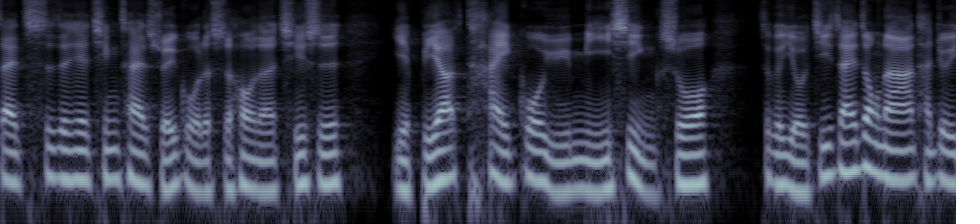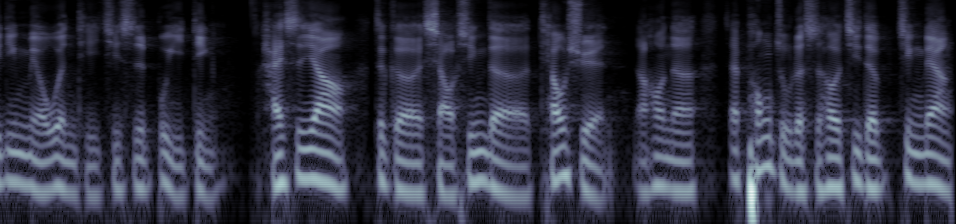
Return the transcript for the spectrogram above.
在吃这些青菜水果的时候呢，其实。也不要太过于迷信，说这个有机栽种呢，它就一定没有问题。其实不一定，还是要这个小心的挑选。然后呢，在烹煮的时候，记得尽量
